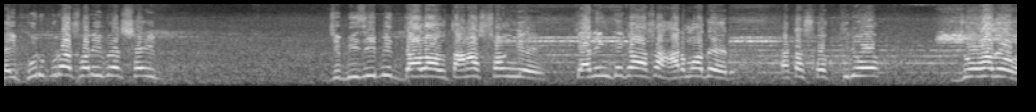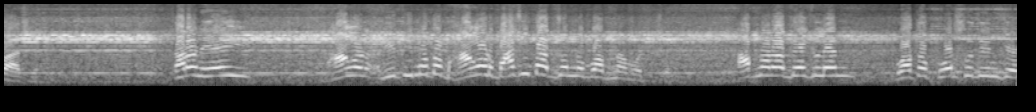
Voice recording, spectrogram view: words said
সেই ফুরপুরা শরীফের সেই যে বিজেপির দালাল, তানার সঙ্গে ক্যানিং থেকে আসা হারমাদের একটা সক্রিয় যোগাযোগ আছে। কারণ এই ভাঙড় রীতিমতো ভাঙড় বাজি তার জন্য বদনাম হচ্ছে। আপনারা দেখলেন গত পরশু দিনকে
